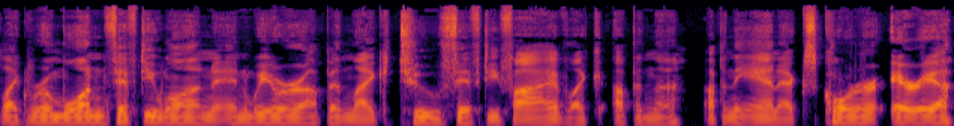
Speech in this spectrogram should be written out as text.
like room one fifty one, and we were up in like two fifty five, like up in the up in the annex corner area.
